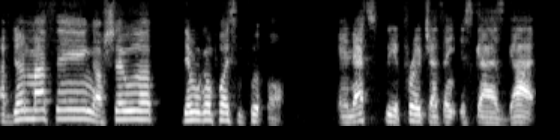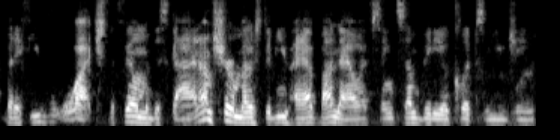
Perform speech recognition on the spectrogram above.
I've done my thing. I'll show up. Then we're going to play some football. And that's the approach I think this guy's got. But if you've watched the film of this guy, and I'm sure most of you have by now, I've seen some video clips of Eugene.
